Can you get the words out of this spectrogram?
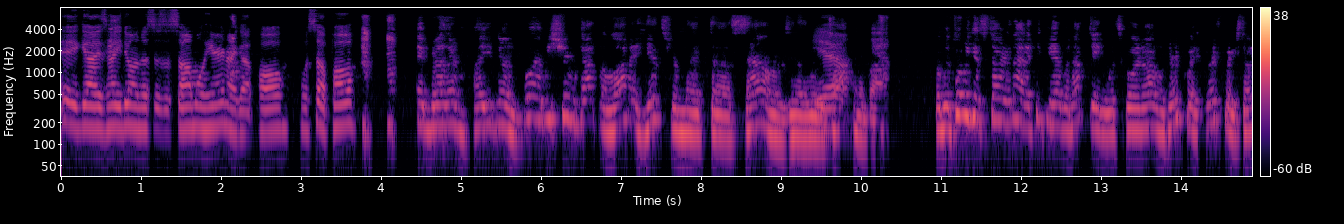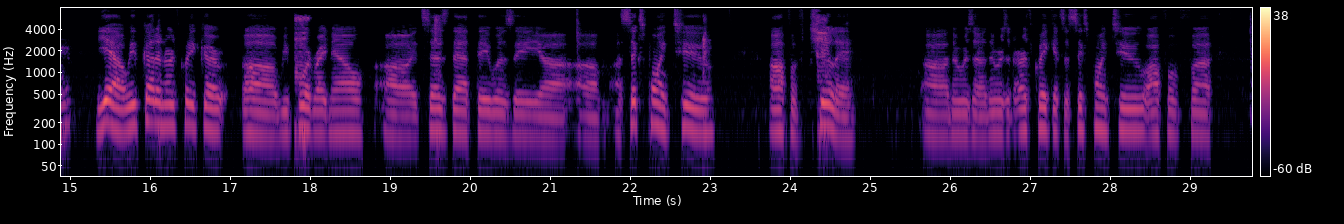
Hey guys, how you doing? This is Isamu here, and I got Paul. What's up, Paul? Hey brother, how you doing? Boy, we sure have gotten a lot of hits from that uh, sounds you know, that we Yeah. were talking about. But before we get started on that, I think you have an update on what's going on with earthquake, earthquakes, don't you? Yeah, we've got an earthquake uh, uh, report right now. Uh, it says that there was a uh, um, a 6.2 off of Chile. Uh, there was a there was an earthquake. It's a 6.2 off of uh,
